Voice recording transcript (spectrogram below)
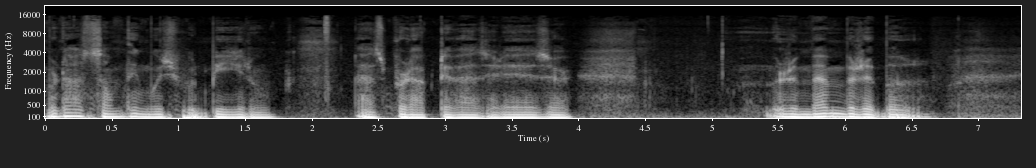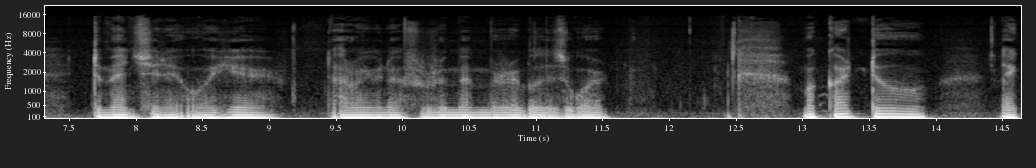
but not something which would be, you know, as productive as it is or rememberable to mention it over here. I don't even know if rememberable is a word. But cut to like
